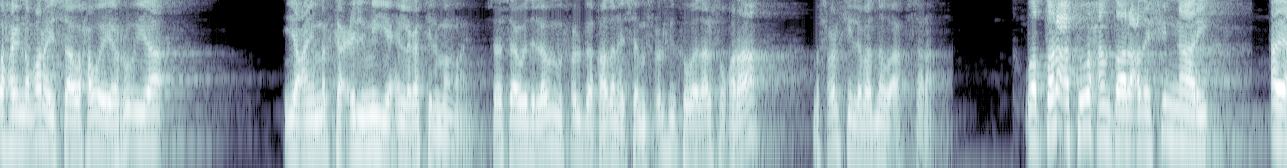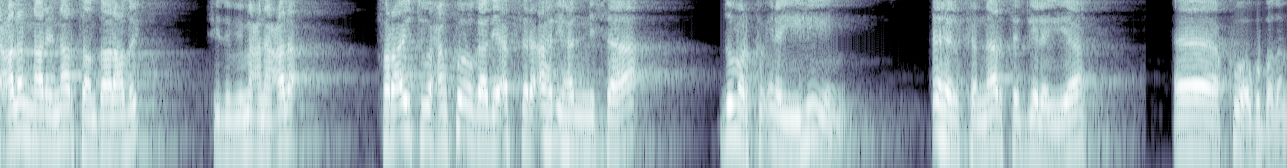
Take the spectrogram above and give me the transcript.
waxay noqonaysaa waxa weeye ru'ya yacni marka cilmiya in laga tilmaamaayo. Saas aawoodee laba mafcuul bay qaadanaysaa. Mafcuulkii koowaad alfuqaraa mafcuulkii labaadna waa aksara. Waطalactu waxaan daalacday fi nnaari ay cala naari naartaan daalacday. Fidu bimacnaa cala. Fara'aytu waxaan ku ogaaday aksara ahliha annisaa dumarku inay yihiin ehelka naarta gelaya kuwa ugu badan.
